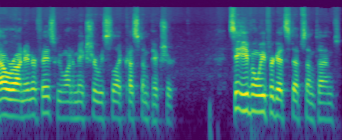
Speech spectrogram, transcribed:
power on interface, we want to make sure we select custom picture. See, even we forget steps sometimes.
